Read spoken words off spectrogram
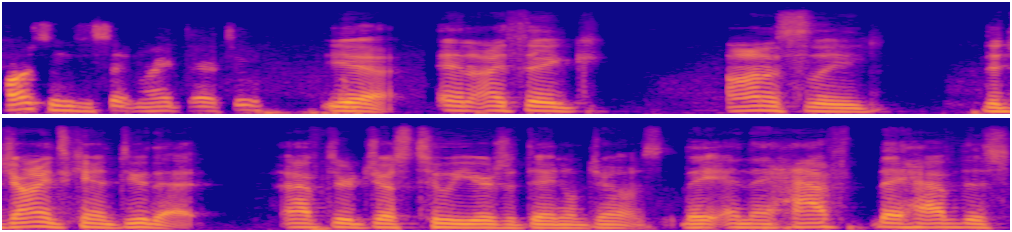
Parsons is sitting right there too. Yeah, and I think honestly, the Giants can't do that after just two years with Daniel Jones. They and they have they have this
